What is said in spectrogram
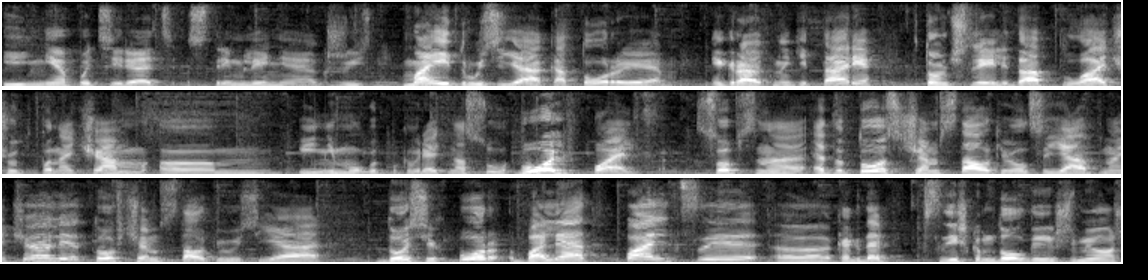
и не потерять стремление к жизни? Мои друзья, которые играют на гитаре, в том числе или да, плачут по ночам эм, и не могут поковырять носу. Боль в пальцах. Собственно, это то, с чем сталкивался я в начале, то, с чем сталкиваюсь я до сих пор. Болят пальцы, э, когда слишком долго их жмешь.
